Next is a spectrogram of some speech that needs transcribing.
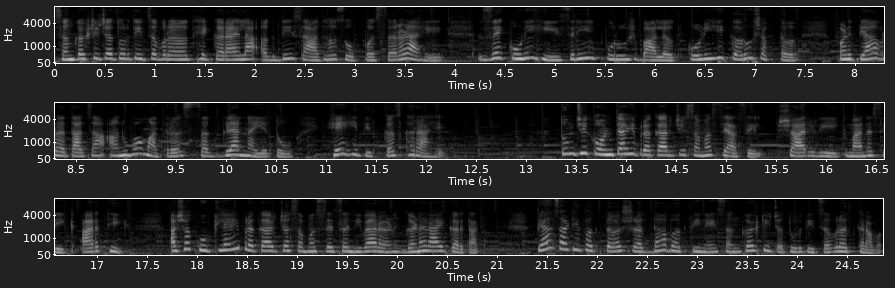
संकष्टी चतुर्थीचं व्रत हे करायला अगदी साधं सोपं सरळ आहे. जे कोणीही स्त्री पुरुष बालक कोणीही करू शकतं पण त्या व्रताचा अनुभव मात्र सगळ्यांना येतो. हेही तितकंच खरं आहे. तुमची कोणत्याही प्रकारची समस्या असेल शारीरिक मानसिक आर्थिक अशा कुठल्याही प्रकारच्या समस्येचं निवारण गणराय करतात. त्यासाठी फक्त श्रद्धा भक्तीने संकष्टी चतुर्थीचं व्रत करावं.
